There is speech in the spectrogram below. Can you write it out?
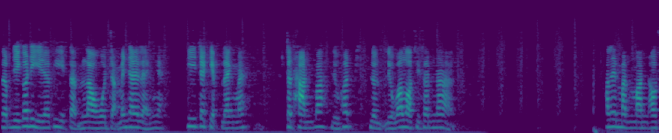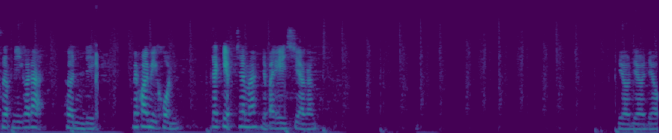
เซิร์ฟดีก็ดีนะพี่ แต่เราจะไม่ได้แรงไง พี่จะเก็บแรงไหม จะทันปะหรือว่าหรือว่ารอซีซั่นหน้า ถ้าเล่นมันๆเอาเซิร์ฟนี้ก็ได้ เพลินดี ไม่ค่อยมีคน จะเก็บใช่ไหมเดี๋ยวไปเอเชียกัน เดี๋ยวเดี๋ยวเดี๋ยว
